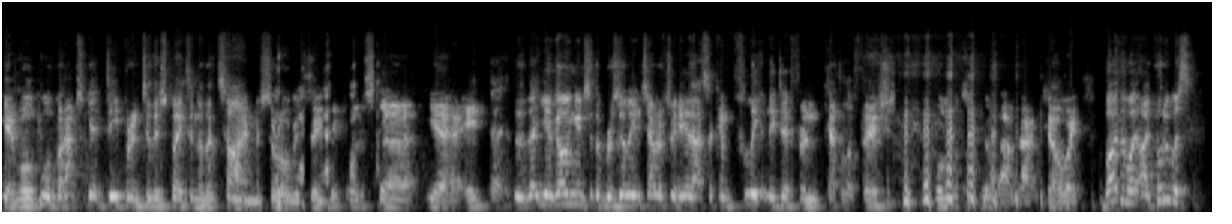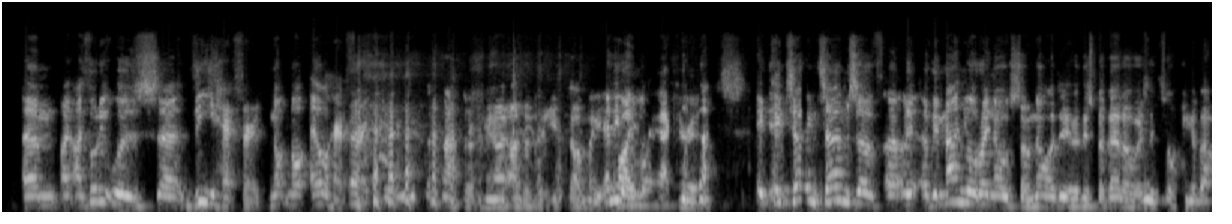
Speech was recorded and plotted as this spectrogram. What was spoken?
Yeah, we'll, we'll perhaps get deeper into this debate another time, Mr. Augustine, because, uh, yeah, it, uh, you're going into the Brazilian territory here. That's a completely different kettle of fish. We'll talk about that, shall we? By the way, I thought it was um, I, I, thought it was uh, the Jefe, not not El Jefe. it matter. I mean, I, I, don't know. You tell me. Anyway, more accurate. in, terms of uh, of Emmanuel Reynoso, no idea who this Bebelo is they're talking about.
